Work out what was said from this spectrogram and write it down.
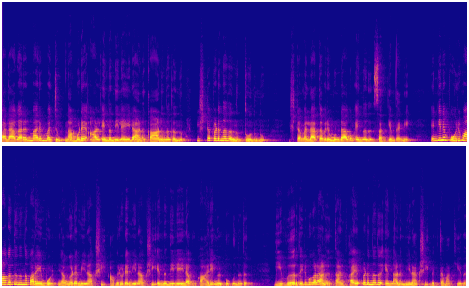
കലാകാരന്മാരും മറ്റും നമ്മുടെ ആൾ എന്ന നിലയിലാണ് കാണുന്നതെന്നും ഇഷ്ടപ്പെടുന്നതെന്നും തോന്നുന്നു. ഇഷ്ടമല്ലാത്തവരും ഉണ്ടാകും എന്നത് സത്യം തന്നെ. എങ്കിലും ഒരു ഭാഗത്തു നിന്ന് പറയുമ്പോൾ ഞങ്ങളുടെ മീനാക്ഷി അവരുടെ മീനാക്ഷി എന്ന നിലയിലാവും കാര്യങ്ങൾ പോകുന്നത്. ഈ വേർതിരിവുകളാണ് താൻ ഭയപ്പെടുന്നത് എന്നാണ് മീനാക്ഷി വ്യക്തമാക്കിയത്.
